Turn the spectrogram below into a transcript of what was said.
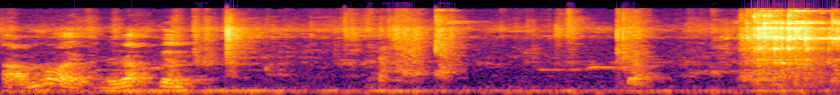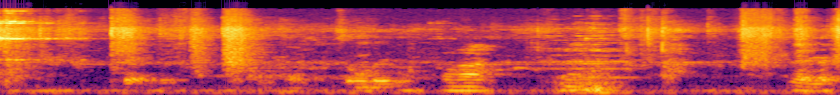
สามร้อยเดี๋ยวรับเปลี่ยนส่งเลย ว่า นี่ครับ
